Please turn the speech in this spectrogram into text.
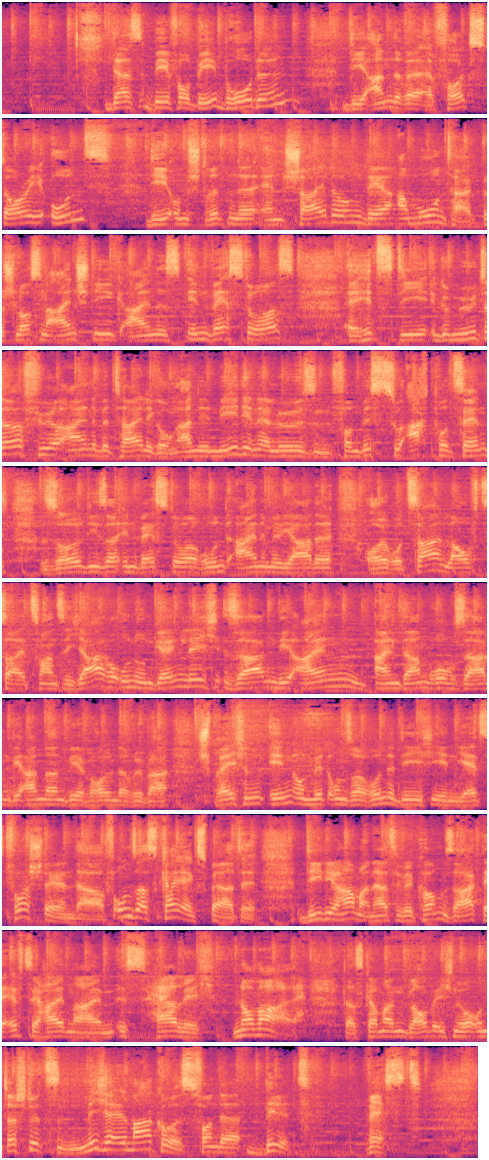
Das BVB-Brodeln, die andere Erfolgsstory und die umstrittene Entscheidung, der am Montag beschlossene Einstieg eines Investors erhitzt die Gemüter für eine Beteiligung an den Medienerlösen von bis zu 8 Prozent soll dieser Investor rund eine Milliarde Euro zahlen. Laufzeit 20 Jahre, unumgänglich, sagen die einen. Ein Dammbruch, sagen die anderen. Wir wollen darüber sprechen in und mit unserer Runde, die ich Ihnen jetzt vorstellen darf. Unser Sky-Experte Didier Hamann, herzlich willkommen, sagt, der FC Heidenheim ist herrlich normal. Das kann man, glaube ich, nur unterstützen. Michael Markus von der Bild West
